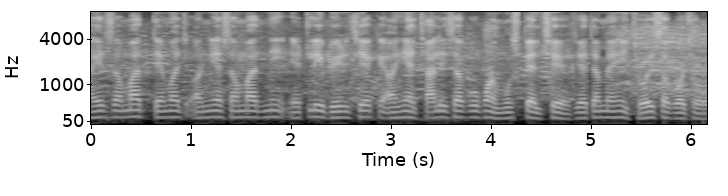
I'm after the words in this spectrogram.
આહિર સમાજ તેમજ અન્ય સમાજની એટલી ભીડ છે કે અહીંયા ચાલી શકવું પણ મુશ્કેલ છે, જે તમે અહીં જોઈ શકો છો.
